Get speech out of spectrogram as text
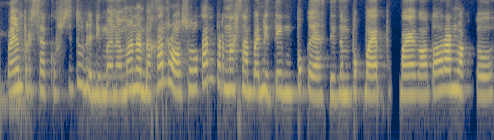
pokoknya persekusi itu udah di mana-mana. Bahkan Rasul kan pernah sampai ditimpuk ya ditimpuk pakai pakai kotoran waktu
